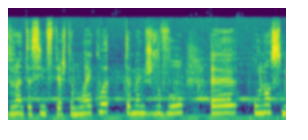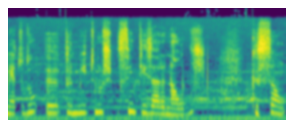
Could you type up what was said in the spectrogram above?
durante a síntese desta molécula, também nos levou uh, o nosso método uh, permite-nos sintetizar análogos que são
